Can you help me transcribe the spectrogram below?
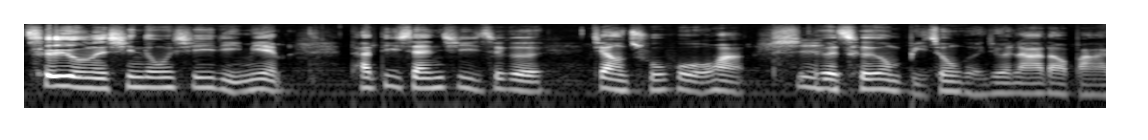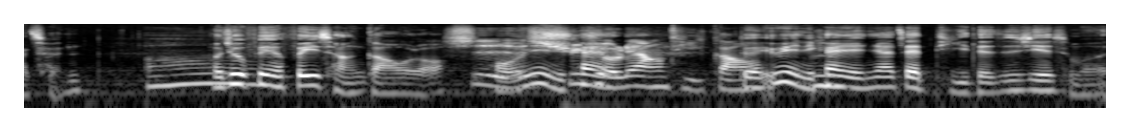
车用的新东西里面，它第三季这个这样出货的话，这个车用比重可能就拉到八成哦，就变得非常高了。是，因为需求量提高。对，因为你看人家在提的这些什么，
